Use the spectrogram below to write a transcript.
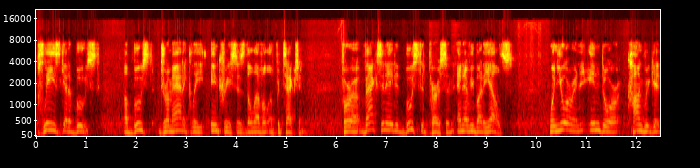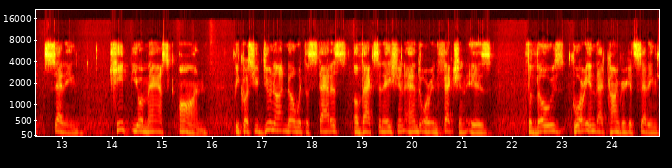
please get a boost. A boost dramatically increases the level of protection. For a vaccinated, boosted person and everybody else, when you are in an indoor congregate setting, keep your mask on because you do not know what the status of vaccination and or infection is for those who are in that congregate setting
